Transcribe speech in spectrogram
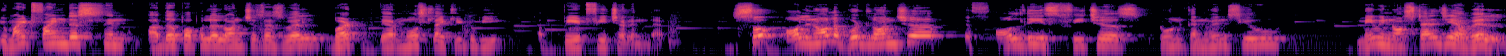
You might find this in other popular launchers as well, but they are most likely to be a paid feature in them. So, all in all, a good launcher, if all these features don't convince you, maybe nostalgia will.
